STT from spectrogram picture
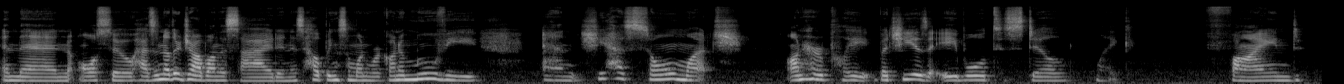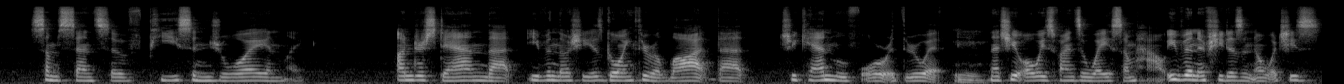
and then also has another job on the side and is helping someone work on a movie and she has so much on her plate but she is able to still like find some sense of peace and joy and like understand that even though she is going through a lot, that she can move forward through it. Mm. That she always finds a way somehow, even if she doesn't know what she's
